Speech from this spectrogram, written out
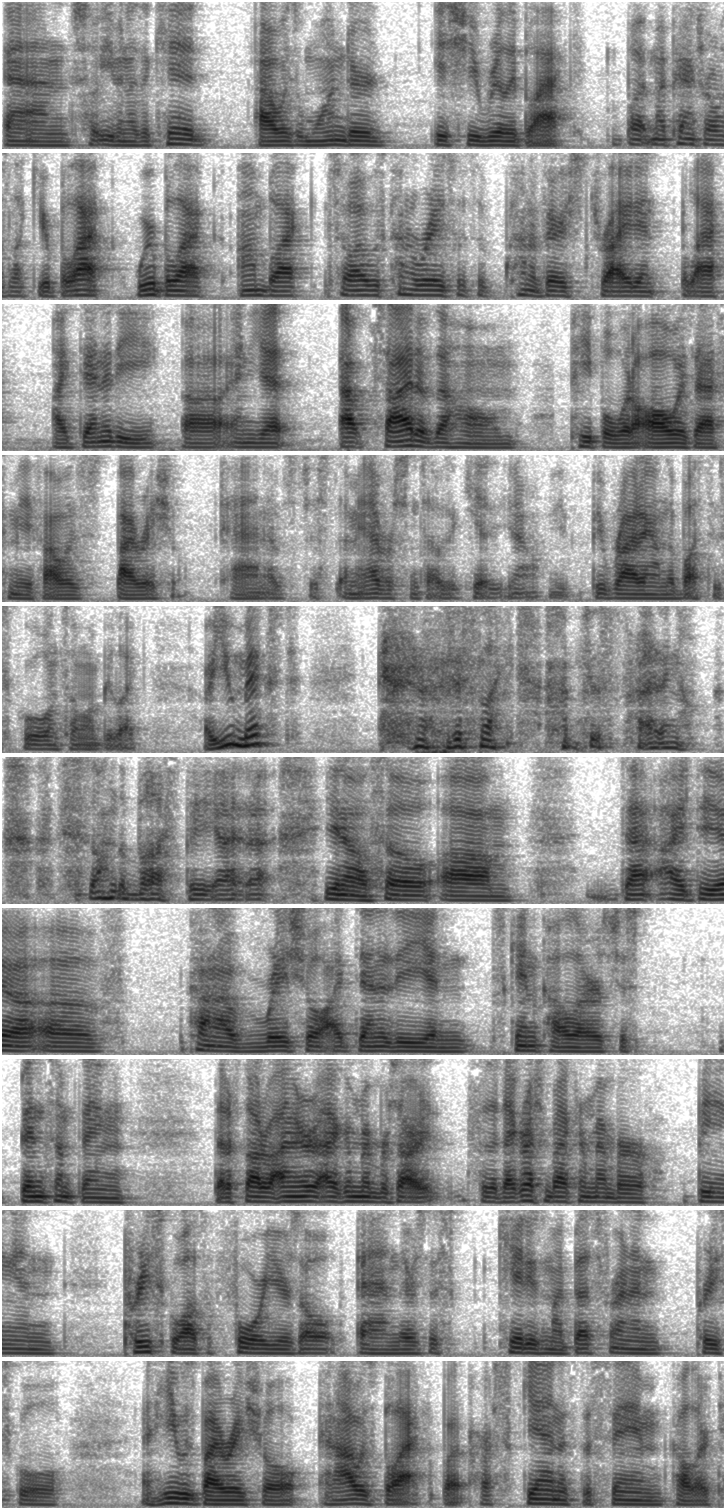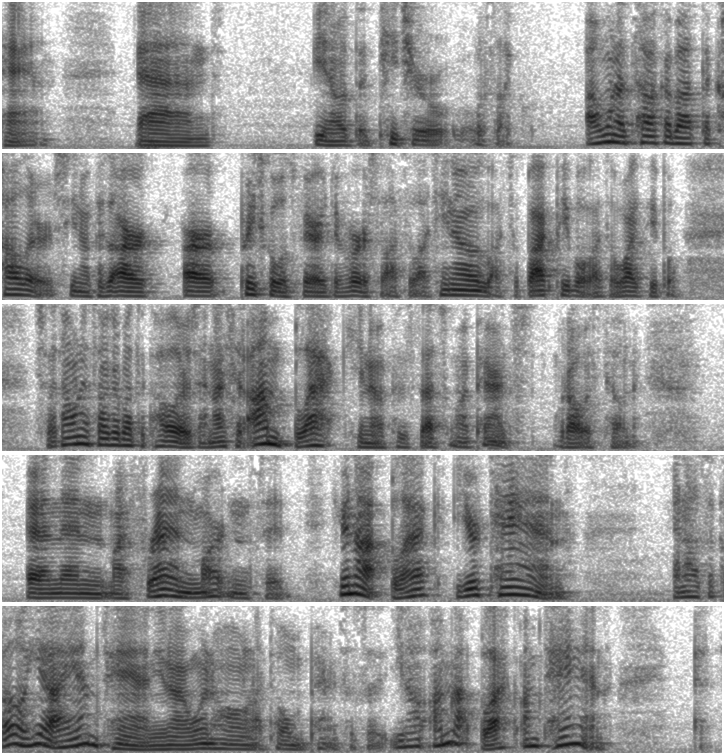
and so even as a kid, I always wondered, is she really black? But my parents were always like, "You're black, we're black, I'm black." So I was kind of raised with a kind of very strident black identity, uh, and yet outside of the home, people would always ask me if I was biracial, and it was just, I mean, ever since I was a kid, you know, you'd be riding on the bus to school, and someone would be like, "Are you mixed?" And I was just like, "I'm just riding, just on the bus, be you know." So um, that idea of kind of racial identity and skin color is just been something that I've thought about. I, mean, I can remember, sorry for the digression, but I can remember being in preschool. I was four years old, and there's this kid who's my best friend in preschool, and he was biracial, and I was black, but our skin is the same color tan. And, you know, the teacher was like, I want to talk about the colors, you know, because our, our preschool was very diverse lots of Latino, lots of black people, lots of white people. She's like, I want to talk about the colors. And I said, I'm black, you know, because that's what my parents would always tell me. And then my friend Martin said, You're not black, you're tan. And I was like, Oh, yeah, I am tan. You know, I went home and I told my parents, I said, You know, I'm not black, I'm tan.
